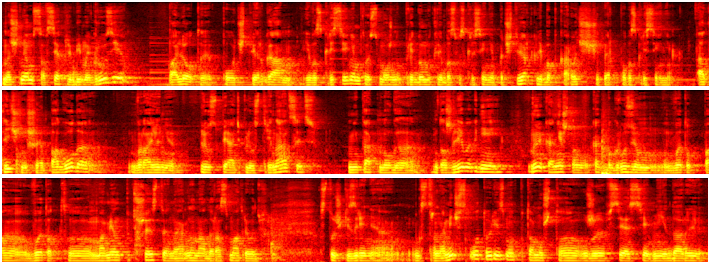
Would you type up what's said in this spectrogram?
Начнем со всех любимой Грузии – полеты по четвергам и воскресеньям, то есть можно придумать либо с воскресенья по четверг, либо покороче с четверг по воскресенье. Отличнейшая погода в районе плюс 5, плюс 13, не так много дождливых дней. Ну и, конечно, как бы Грузию в, эту, в этот э, момент путешествия, наверное, надо рассматривать с точки зрения гастрономического туризма, потому что уже все осенние дары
